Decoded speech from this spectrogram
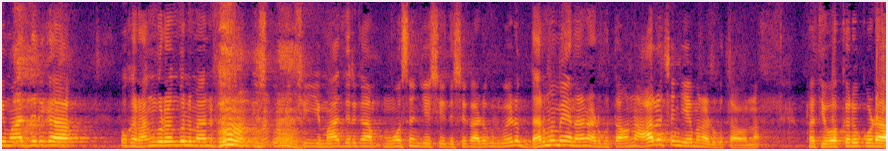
ఈ మాదిరిగా ఒక రంగురంగుల మేనిఫెస్టో తీసుకొని వచ్చి ఈ మాదిరిగా మోసం చేసే దిశగా అడుగులు వేయడం ధర్మమేనా అని అడుగుతా ఉన్నా ఆలోచన చేయమని అడుగుతా ఉన్నా. ప్రతి ఒక్కరూ కూడా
